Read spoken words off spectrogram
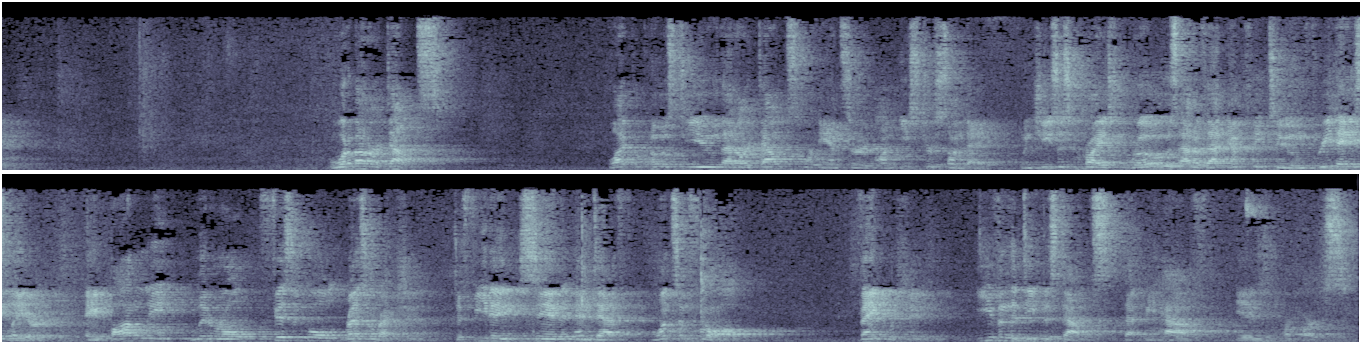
what about our doubts? Well, I propose to you that our doubts were answered on Easter Sunday when Jesus Christ rose out of that empty tomb three days later, a bodily, literal, physical resurrection, defeating sin and death once and for all, vanquishing even the deepest doubts that we have in our hearts.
